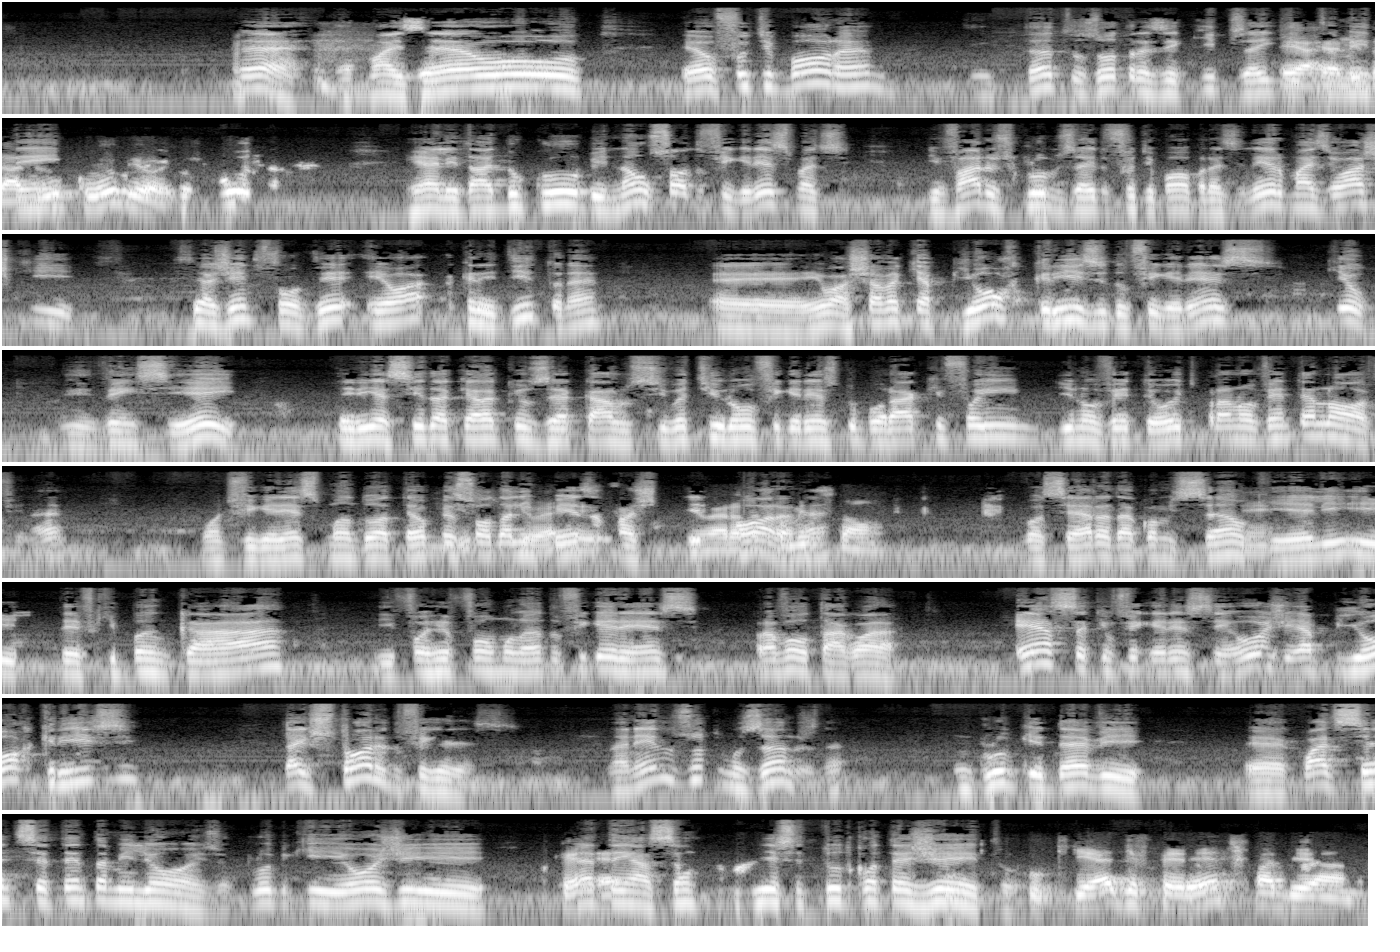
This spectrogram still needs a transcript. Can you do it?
É, mas é o, é o futebol, né? Tem tantas outras equipes aí que é a realidade tem. do clube hoje. realidade do clube, não só do Figueirense, mas de vários clubes aí do futebol brasileiro, mas eu acho que se a gente for ver, eu acredito, né? É, eu achava que a pior crise do Figueirense, que eu vivenciei, teria sido aquela que o Zé Carlos Silva tirou o Figueirense do buraco, que foi de 98 para 99, né? Onde o Figueirense mandou até o pessoal Isso, da limpeza faxineira embora, né? Você era da comissão, Sim. que ele teve que bancar e foi reformulando o Figueirense para voltar. Agora, essa que o Figueirense tem hoje é a pior crise da história do Figueirense. Não é nem nos últimos anos, né? Um clube que deve é, quase 170 milhões, um clube que hoje né, é, tem ação trabalhista e tudo quanto é jeito. O que é diferente, Fabiano,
